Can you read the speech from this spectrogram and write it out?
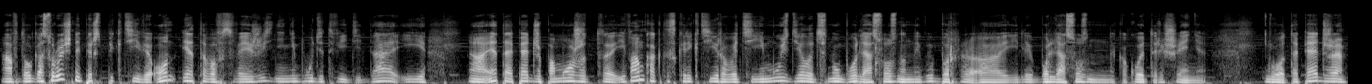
а в долгосрочной перспективе он этого в своей жизни не будет видеть, да, и а, это, опять же, поможет и вам как-то скорректировать, и ему сделать, ну, более осознанный выбор а, или более осознанное какое-то решение. Вот, опять же,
